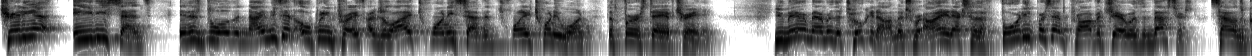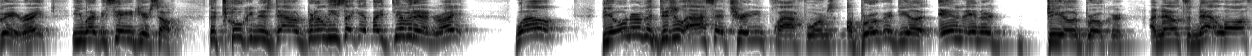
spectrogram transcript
trading at 80 cents, it is below the 90 cent opening price on July 27, 2021, the first day of trading. You may remember the tokenomics where INX has a 40% profit share with investors. Sounds great, right? You might be saying to yourself, the token is down, but at least I get my dividend, right? Well, the owner of the digital asset trading platforms, a broker dealer and an inter dealer broker, announced a net loss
